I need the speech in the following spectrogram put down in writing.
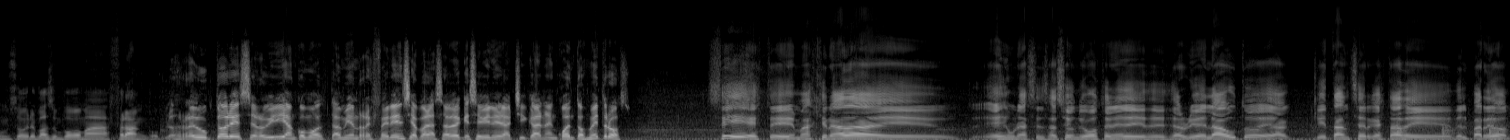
un sobrepaso un poco más franco. ¿Los reductores servirían como también referencia para saber que se viene la chicana en cuántos metros? Sí, este, más que nada eh, es una sensación que vos tenés desde, desde arriba del auto, eh, a qué tan cerca estás de- del paredón.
